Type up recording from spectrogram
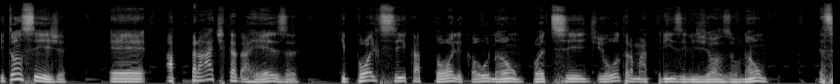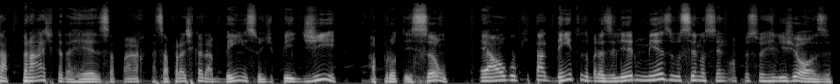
Então, seja, é, a prática da reza, que pode ser católica ou não, pode ser de outra matriz religiosa ou não, essa prática da reza, essa, essa prática da bênção, de pedir a proteção, é algo que está dentro do brasileiro, mesmo você não sendo uma pessoa religiosa.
